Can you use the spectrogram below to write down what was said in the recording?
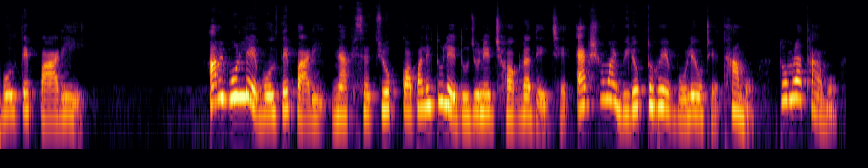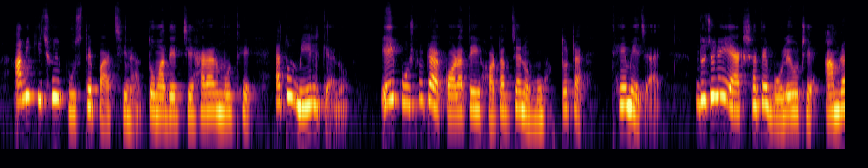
বলতে পারি। আমি বললে বলতে পারি। নাফিসা চোখ কপালে তুলে দুজনের ঝগড়া দেখছে। এক সময় বিরক্ত হয়ে বলে ওঠে, থামো, তোমরা থামো। আমি কিছুই বুঝতে পারছি না। তোমাদের চেহারার মধ্যে এত মিল কেন? এই প্রশ্নটা করাতেই হঠাৎ যেন মুহূর্তটা থেমে যায়। দুজনেই একসাথে বলে ওঠে, আমরা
